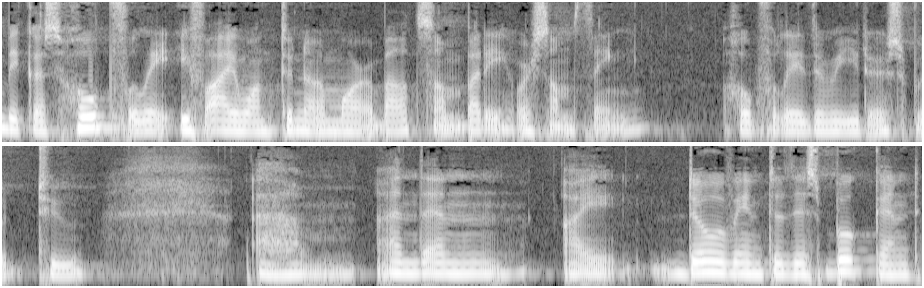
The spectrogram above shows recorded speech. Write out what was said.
Because hopefully if i want to know more about somebody or something hopefully the readers would too. Um, and then i dove into this book and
